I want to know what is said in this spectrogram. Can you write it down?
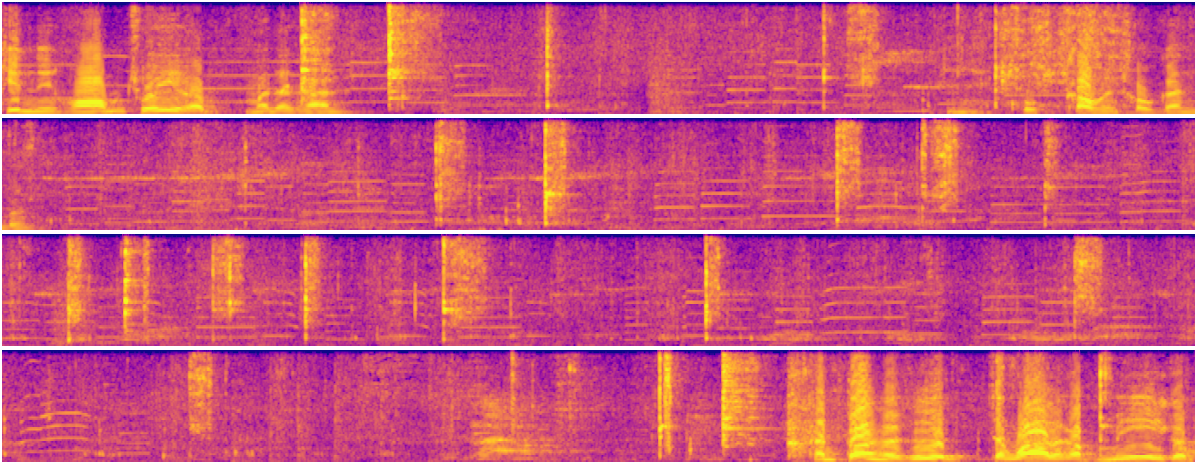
กินนี่หอมช่วยครับมาตรฐานนี่คลุกเข้าให้เข้ากันเบิ่ง ขั้นตอนก็คือจังหวะแหละครับ มีกับ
